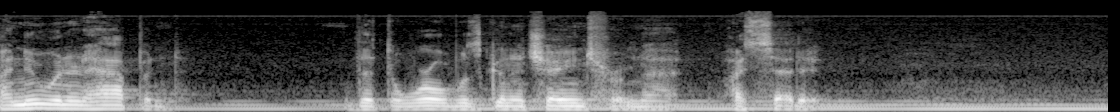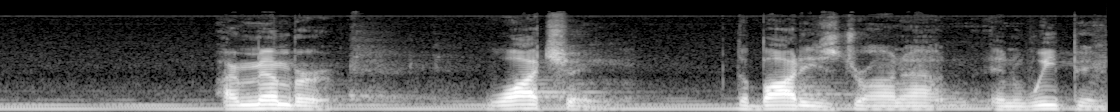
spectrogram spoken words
I knew when it happened that the world was going to change from that. I said it. I remember watching the bodies drawn out and weeping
